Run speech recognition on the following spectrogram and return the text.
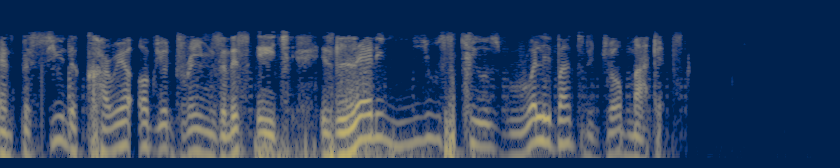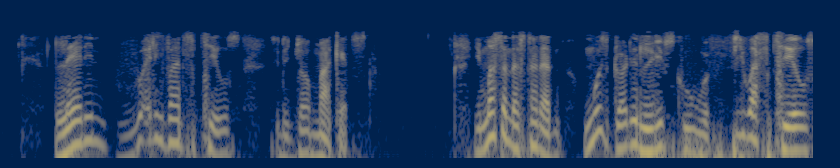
and pursue the career of your dreams in this age is learning new skills relevant to the job market. Learning relevant skills to the job market. You must understand that most graduates leave school with fewer skills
